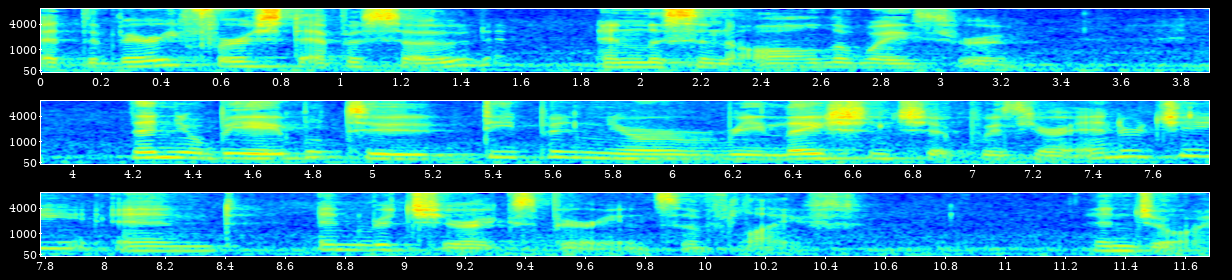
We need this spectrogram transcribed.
at the very first episode and listen all the way through. Then you'll be able to deepen your relationship with your energy and enrich your experience of life. Enjoy.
